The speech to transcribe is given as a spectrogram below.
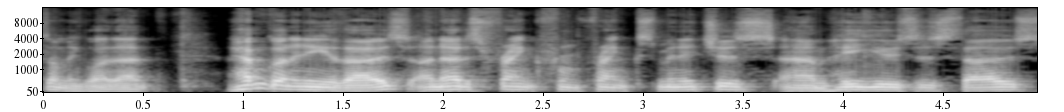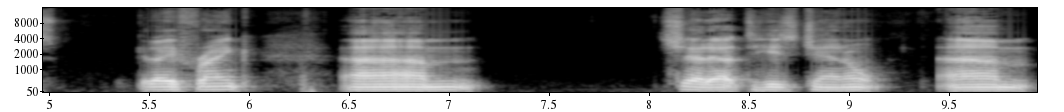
something like that. I haven't got any of those. I noticed Frank from Frank's Miniatures. Um, he uses those. G'day, Frank. Um, shout out to his channel. Um,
